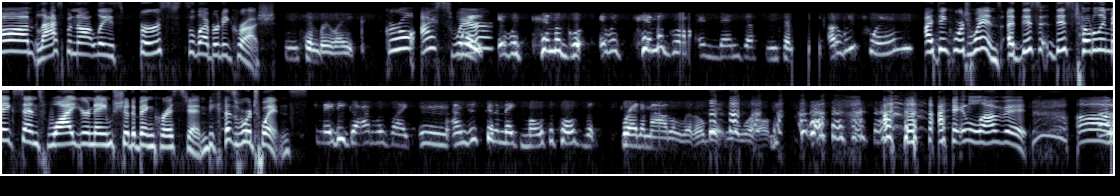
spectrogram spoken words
Um, last but not least, first celebrity crush. Timberlake. Girl, I swear, Wait, it was Tim McGraw. It was Tim McGraw and then Justin Timberlake. Are we twins? I think we're twins. Uh, this this totally makes sense why your name should have been Kristen because we're twins. Maybe God was like, mm, I'm just gonna make multiples, but spread them out a little bit in the world. I love it. Uh, I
